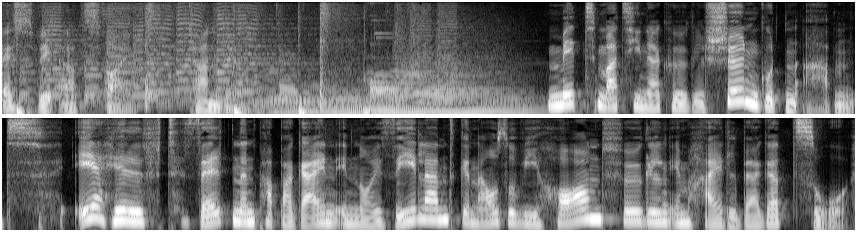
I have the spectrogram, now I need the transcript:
SWR 2 Tandem mit Martina Kögel. Schönen guten Abend. Er hilft seltenen Papageien in Neuseeland genauso wie Hornvögeln im Heidelberger Zoo.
